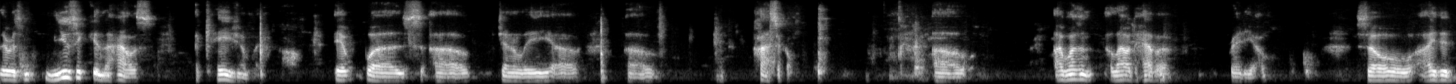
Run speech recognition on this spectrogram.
there was music in the house occasionally. It was uh, generally uh, uh, classical. Uh, I wasn't allowed to have a radio. So I did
